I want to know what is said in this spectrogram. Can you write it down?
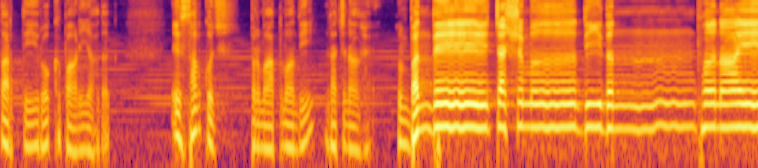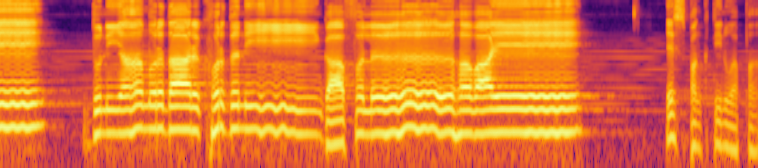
ਧਰਤੀ ਰੁੱਖ ਪਾਣੀ ਆਦਿਕ। ਇਹ ਸਭ ਕੁਝ ਪਰਮਾਤਮਾ ਦੀ ਰਚਨਾ ਹੈ। ਬੰਦੇ ਚਸ਼ਮ ਦੀਦਨ ਫਨਾਏ, ਦੁਨੀਆ ਮੁਰਦਾਰ ਖੁਰਦਨੀ ਗਾਫਲ ਹਵਾਏ। ਇਸ ਪੰਕਤੀ ਨੂੰ ਆਪਾਂ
